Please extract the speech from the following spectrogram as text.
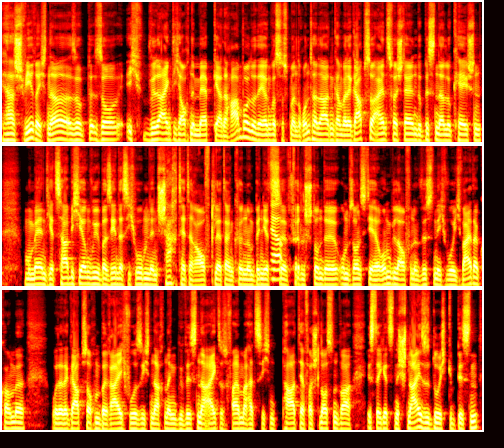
Ja, schwierig, ne? Also so, ich würde eigentlich auch eine Map gerne haben wollen oder irgendwas, was man runterladen kann, weil da gab es so ein, zwei Stellen, du bist in der Location. Moment, jetzt habe ich irgendwie übersehen, dass ich oben den Schacht hätte raufklettern können und bin jetzt ja. eine Viertelstunde umsonst hier herumgelaufen und wüsste nicht, wo ich weiterkomme. Oder da gab es auch einen Bereich, wo sich nach einem gewissen Ereignis auf einmal hat sich ein Part, der verschlossen war, ist da jetzt eine Schneise durchgebissen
